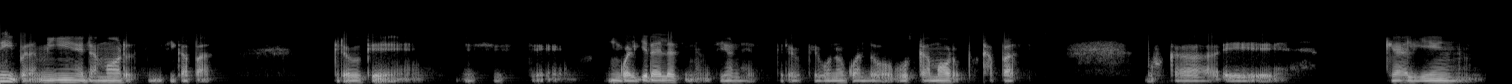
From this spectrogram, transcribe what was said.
sí, para mí el amor significa paz. Creo que es este, en cualquiera de las dimensiones, creo que uno cuando busca amor, busca paz, busca eh, que alguien,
